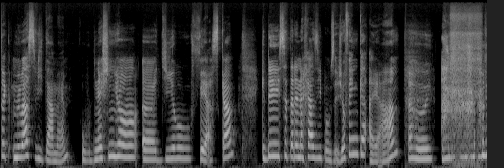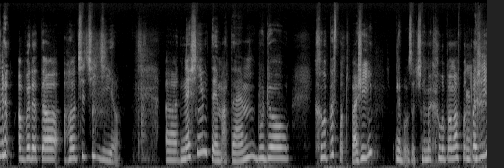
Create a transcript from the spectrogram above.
Tak my vás vítáme u dnešního uh, dílu Fiaska, kdy se tady nachází pouze Žofinka a já. Ahoj. a bude to holčičí díl. Uh, dnešním tématem budou chlupy v podpaží, nebo začneme chlupama v podpaží.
